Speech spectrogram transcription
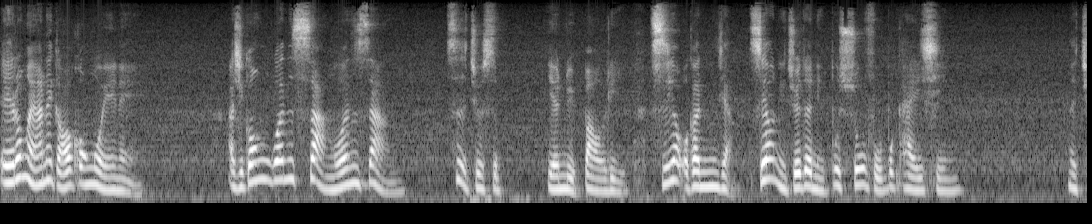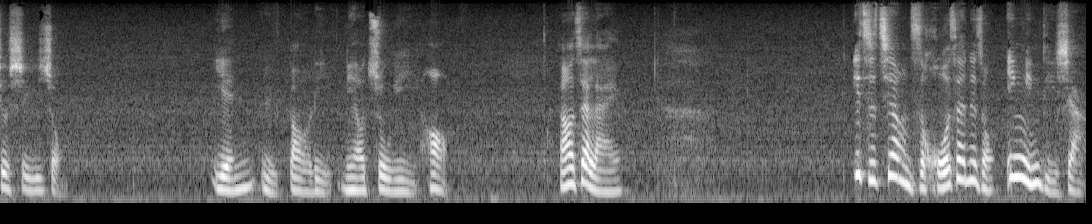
哎，拢会安尼甲我讲话呢，也是讲阮上阮上，这就是。言语暴力，只要我跟你讲，只要你觉得你不舒服、不开心，那就是一种言语暴力，你要注意哈。然后再来，一直这样子活在那种阴影底下，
